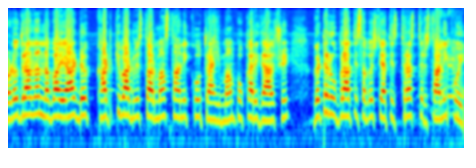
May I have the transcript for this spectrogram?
વડોદરાના નવાયાર્ડ ખાટકીવાડ વિસ્તારમાં સ્થાનિકો ત્રાહીમામ પોકારી ગયા છે. ગટર ઉભરાતી સમસ્યાથી ત્રસ્ત સ્થાનિકોએ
